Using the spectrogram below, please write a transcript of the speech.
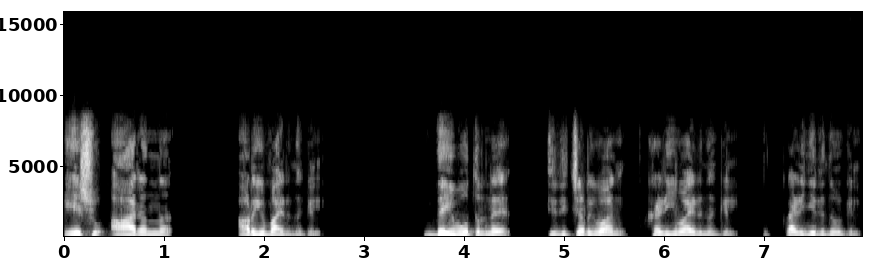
യേശു ആരെന്ന് അറിയുമായിരുന്നെങ്കിൽ ദൈവപുത്രനെ തിരിച്ചറിയുവാൻ കഴിയുമായിരുന്നെങ്കിൽ കഴിഞ്ഞിരുന്നുവെങ്കിൽ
